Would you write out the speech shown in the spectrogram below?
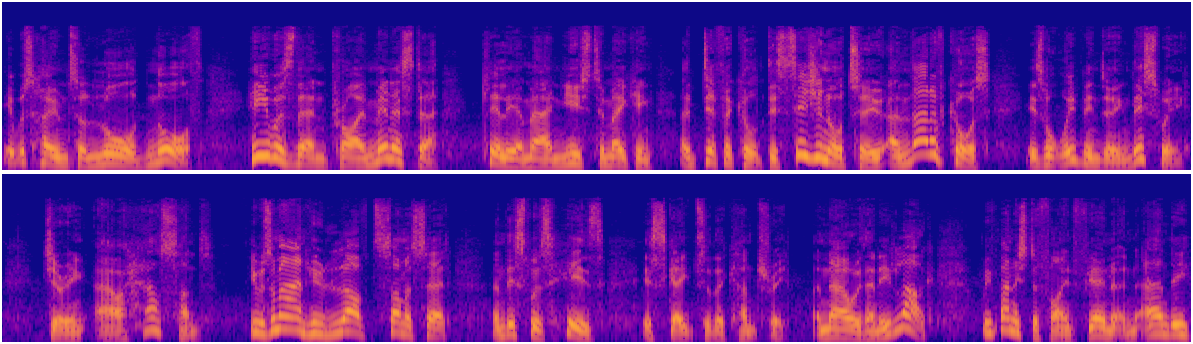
it was home to Lord North. He was then Prime Minister, clearly a man used to making a difficult decision or two, and that, of course, is what we've been doing this week during our house hunt. He was a man who loved Somerset, and this was his escape to the country. And now, with any luck, we've managed to find Fiona and Andy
